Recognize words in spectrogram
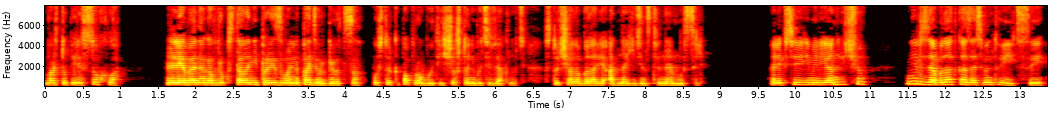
во рту пересохло. Левая нога вдруг стала непроизвольно подергиваться. Пусть только попробует еще что-нибудь вякнуть, стучала в голове одна единственная мысль. Алексею Емельяновичу нельзя было отказать в интуиции,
